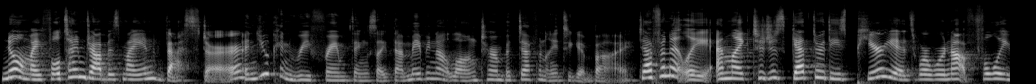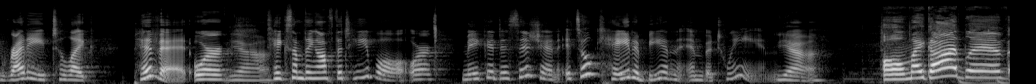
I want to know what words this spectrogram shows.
no, my full time job is my investor. And you can reframe things like that. Maybe not long term, but definitely to get by. Definitely. And like to just get through these periods where we're not fully ready to like pivot or Yeah. take something off the table or make a decision. It's okay to be in the in between. Yeah. Oh my God, Liv.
